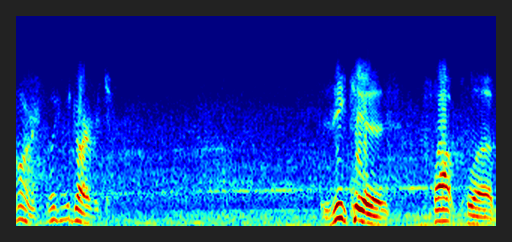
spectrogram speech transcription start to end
Lord, look at the garbage. Z-Kiz Clout Club.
